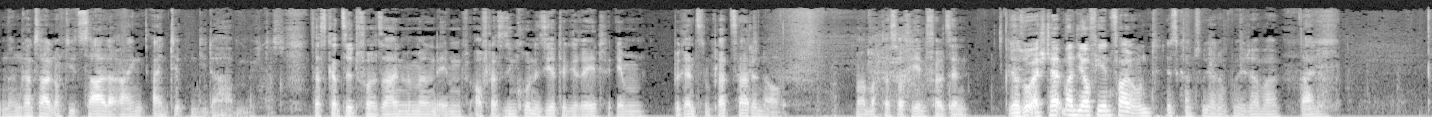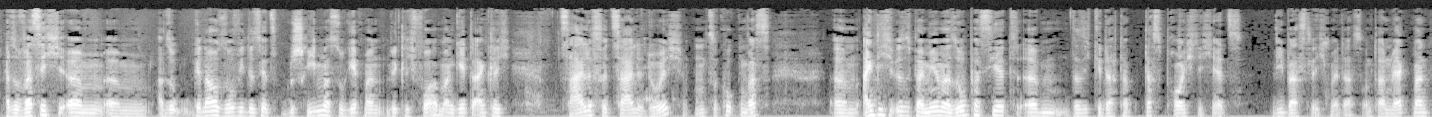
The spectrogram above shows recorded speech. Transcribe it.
Und dann kannst du halt noch die Zahl da rein eintippen, die du haben möchtest. Das kann sinnvoll sein, wenn man eben auf das synchronisierte Gerät eben begrenzten Platz hat. Genau. Man macht das auf jeden Fall Sinn. Ja, so erstellt man die auf jeden Fall und jetzt kannst du ja noch wieder mal deine. Also was ich, ähm, ähm, also genau so wie du es jetzt beschrieben hast, so geht man wirklich vor. Man geht eigentlich Zeile für Zeile durch, um zu gucken, was. Ähm, eigentlich ist es bei mir immer so passiert, ähm, dass ich gedacht habe, das bräuchte ich jetzt. Wie bastle ich mir das? Und dann merkt man,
